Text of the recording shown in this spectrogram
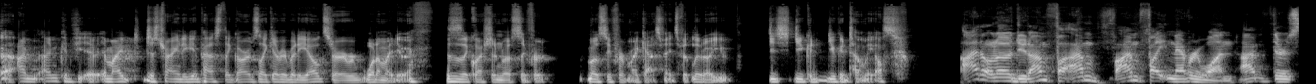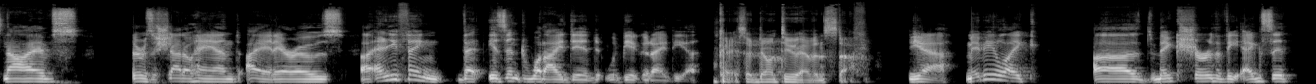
I'm? I'm confused. Am I just trying to get past the guards like everybody else, or what am I doing? This is a question mostly for mostly for my castmates. But Ludo, you you, you could you could tell me also. I don't know, dude. I'm fi- I'm I'm fighting everyone. I'm there's knives. There was a shadow hand. I had arrows. Uh, anything that isn't what I did would be a good idea. Okay, so don't do Evan's stuff. Yeah, maybe like uh make sure that the exit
